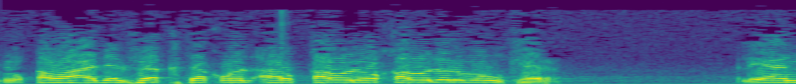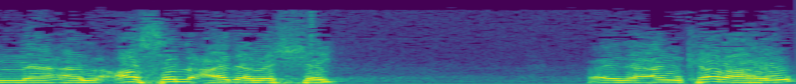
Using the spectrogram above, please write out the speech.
من قواعد الفقه تقول القول قول المنكر. لأن الأصل عدم الشيء. فإذا أنكره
